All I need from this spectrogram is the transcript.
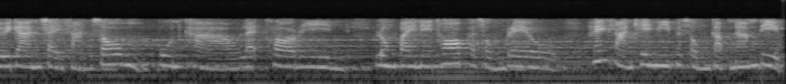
โดยการใส่สารส้ม ปูนขาวและคลอรีน ลงไปในท่อผสมเร็ว ให้สารเคมีผสมกับน้ำดิบ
